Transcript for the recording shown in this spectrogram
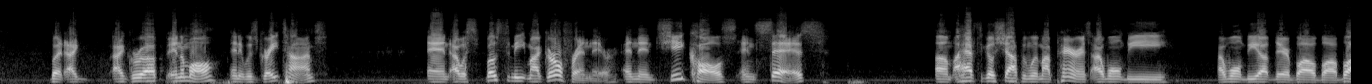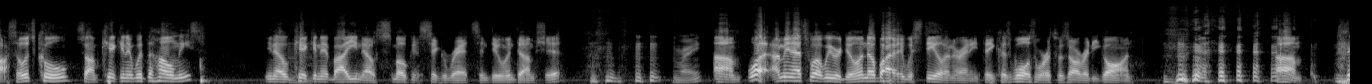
but I I grew up in a mall, and it was great times. And I was supposed to meet my girlfriend there, and then she calls and says, um, "I have to go shopping with my parents. I won't be, I won't be up there." Blah blah blah. So it's cool. So I'm kicking it with the homies, you know, Mhm. kicking it by you know smoking cigarettes and doing dumb shit. right. Um, what? I mean, that's what we were doing. Nobody was stealing or anything because Woolsworth was already gone. Um,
